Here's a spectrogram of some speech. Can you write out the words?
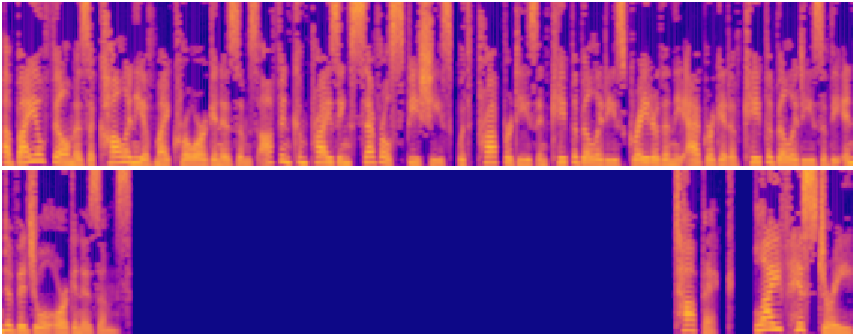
A biofilm is a colony of microorganisms often comprising several species, with properties and capabilities greater than the aggregate of capabilities of the individual organisms. Topic. Life history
